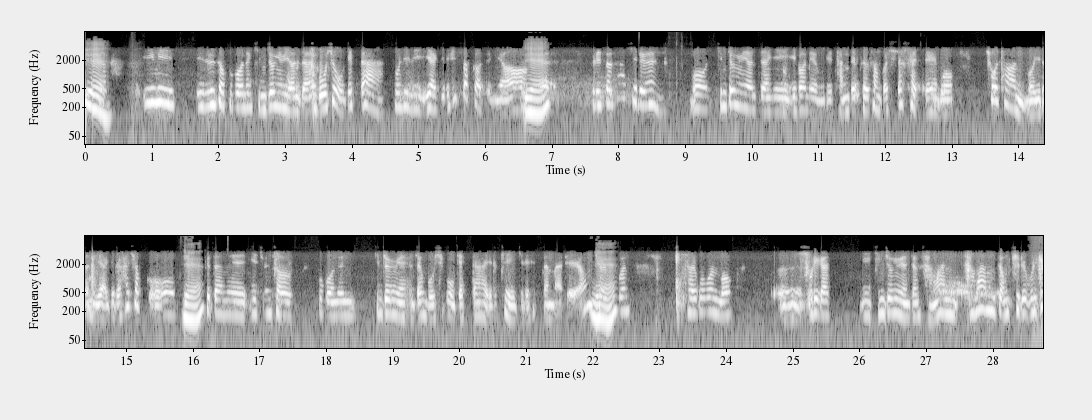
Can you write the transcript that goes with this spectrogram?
예. 이미 이준석 후보는 김종인 위원장을 모셔오겠다 본인이 이야기를 했었거든요. 예. 그래서 사실은 뭐 김종인 위원장이 이번에 우리 당 대표 선거 시작할 때 뭐 초선 뭐 이런 이야기를 하셨고 예. 그다음에 이준석 후보는 김종인 위원장 모시고 오겠다 이렇게 얘기를 했단 말이에요. 예. 결국은 결국은 뭐 어, 우리가 이 김종인 위원장 상황 상황 정치를 우리가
